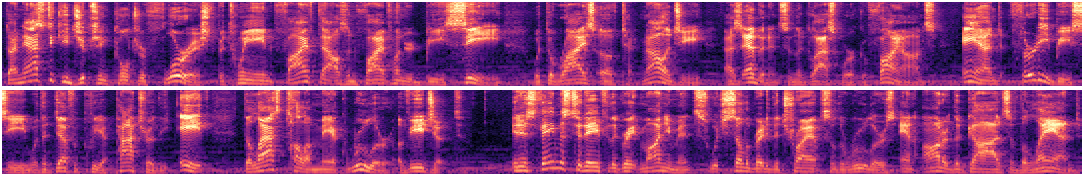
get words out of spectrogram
Dynastic Egyptian culture flourished between 5500 BC with the rise of technology, as evidenced in the glasswork of faience, and 30 BC with the death of Cleopatra VIII, the last Ptolemaic ruler of Egypt. It is famous today for the great monuments which celebrated the triumphs of the rulers and honored the gods of the land.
